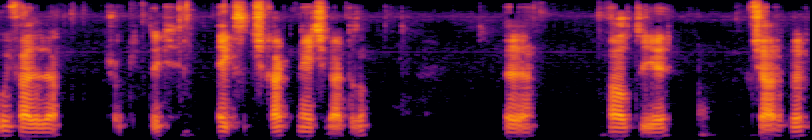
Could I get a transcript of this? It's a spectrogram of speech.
Bu ifadeden çok gittik. Eksi çıkart. Neyi çıkartalım? Ee, 6y çarpı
